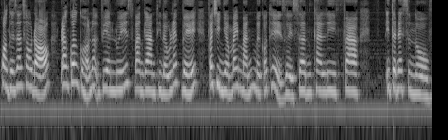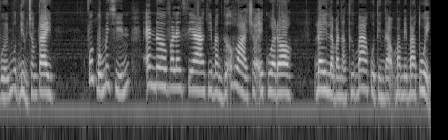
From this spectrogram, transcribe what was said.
khoảng thời gian sau đó, đoàn quân của huấn luyện viên Luis Van Gaal thi đấu lép vế và chỉ nhờ may mắn mới có thể rời sân Khalifa International với một điểm trong tay. Phút 49, Enner Valencia ghi bàn gỡ hòa cho Ecuador. Đây là bàn thắng thứ ba của tiền đạo 33 tuổi.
